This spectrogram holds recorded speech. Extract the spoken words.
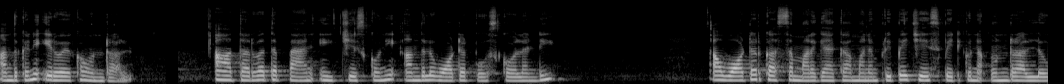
అందుకని ఇరవై ఒక ఉండ్రాళ్ళు. ఆ తర్వాత ప్యాన్ హీట్ చేసుకొని అందులో వాటర్ పోసుకోవాలండి. ఆ వాటర్ కాస్త మరగాక మనం ప్రిపేర్ చేసి పెట్టుకున్న ఉండ్రాళ్ళు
